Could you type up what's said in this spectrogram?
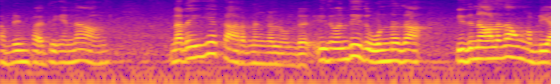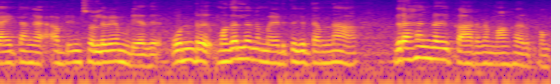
அப்படின்னு பார்த்தீங்கன்னா நிறைய காரணங்கள் உண்டு. இது வந்து இது ஒன்று தான் இதனால தான் அவங்க அப்படி ஆயிட்டாங்க அப்படின்னு சொல்லவே முடியாது. ஒன்று முதல்ல நம்ம எடுத்துக்கிட்டோம்னா கிரகங்கள் காரணமாக இருக்கும்.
